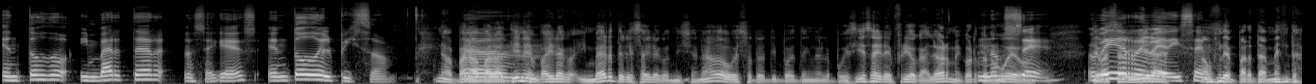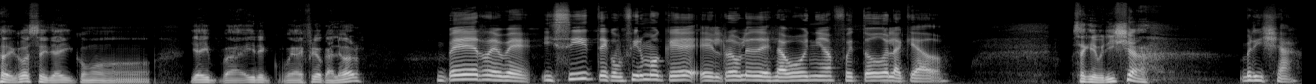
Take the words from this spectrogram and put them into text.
en todo inverter, no sé qué es, en todo el piso. No, para, para, Em. ¿tiene aire, ac- inverter es aire acondicionado o es otro tipo de tecnología? Porque si es aire frío calor, me corto No los huevos. sé. Te BRB a, dicen. a un departamento de gozo y de ahí como y ahí aire, hay frío calor. BRB. Y sí, te confirmo que el roble de Eslavonia fue todo laqueado. O sea que brilla. Brilla,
